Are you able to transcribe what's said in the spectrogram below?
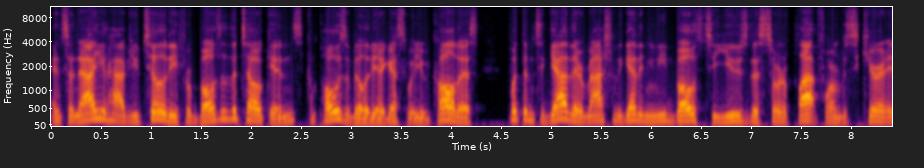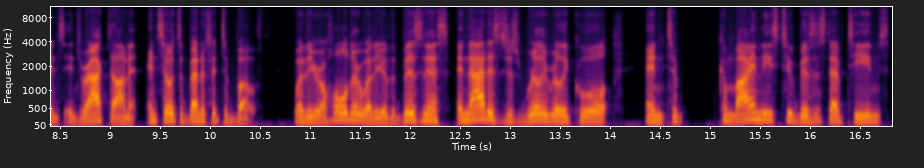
And so now you have utility for both of the tokens, composability, I guess what you would call this, put them together, mash them together, and you need both to use this sort of platform to secure it and to interact on it. And so it's a benefit to both, whether you're a holder, whether you're the business. And that is just really, really cool. And to combine these two business dev teams,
